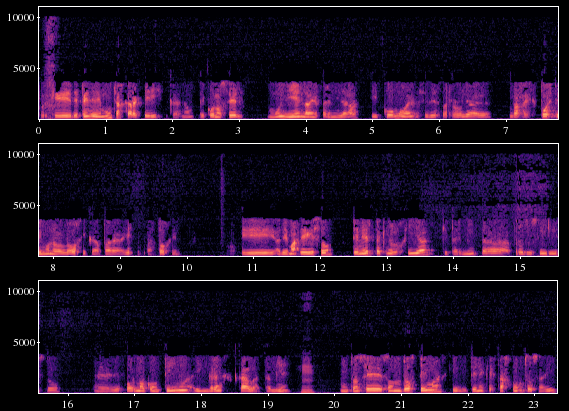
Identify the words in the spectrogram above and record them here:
Porque depende de muchas características, ¿no? De conocer muy bien la enfermedad y cómo se desarrolla eh, la respuesta inmunológica para este patógeno. Eh, además de eso, tener tecnología que permita producir eso eh, de forma continua y en gran escala también. Mm. Entonces son dos temas que tienen que estar juntos ahí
